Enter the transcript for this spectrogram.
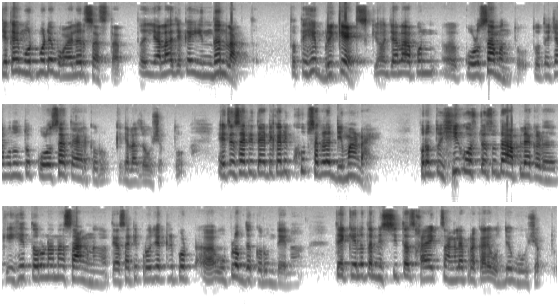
जे काही मोठमोठे बॉयलर्स असतात तर याला जे काही इंधन लागतं तर ते हे ब्रिकेट्स किंवा ज्याला आपण कोळसा म्हणतो तो त्याच्यामधून तो कोळसा तयार करू केला जाऊ शकतो. याच्यासाठी त्या ठिकाणी खूप सगळं डिमांड आहे. परंतु ही गोष्ट सुद्धा आपल्याकडं की हे तरुणांना सांगणं त्यासाठी प्रोजेक्ट रिपोर्ट उपलब्ध करून देणं ते केलं तर निश्चितच हा एक चांगल्या प्रकारे उद्योग होऊ शकतो.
